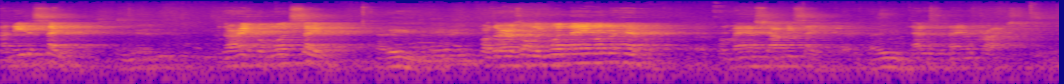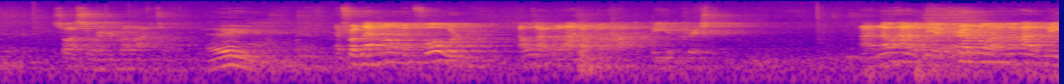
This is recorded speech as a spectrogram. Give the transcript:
I need a Savior. There ain't but one Savior. Amen. For there is only one name under heaven where man shall be saved. Amen. That is the name of Christ. So I surrendered my life to him. Amen. And from that moment forward, I was like, well, I don't know how to be a Christian. I know how to be a criminal. I know how to be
